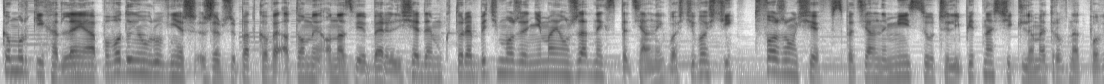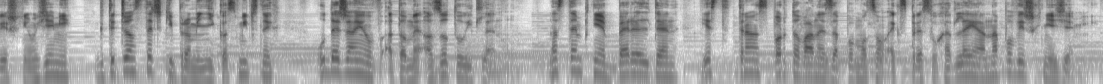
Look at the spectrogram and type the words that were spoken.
Komórki Hadleya powodują również, że przypadkowe atomy o nazwie Beryl 7, które być może nie mają żadnych specjalnych właściwości, tworzą się w specjalnym miejscu, czyli 15 km nad powierzchnią Ziemi, gdy cząsteczki promieni kosmicznych uderzają w atomy azotu i tlenu. Następnie beryl ten jest transportowany za pomocą ekspresu Hadleya na powierzchnię Ziemi.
